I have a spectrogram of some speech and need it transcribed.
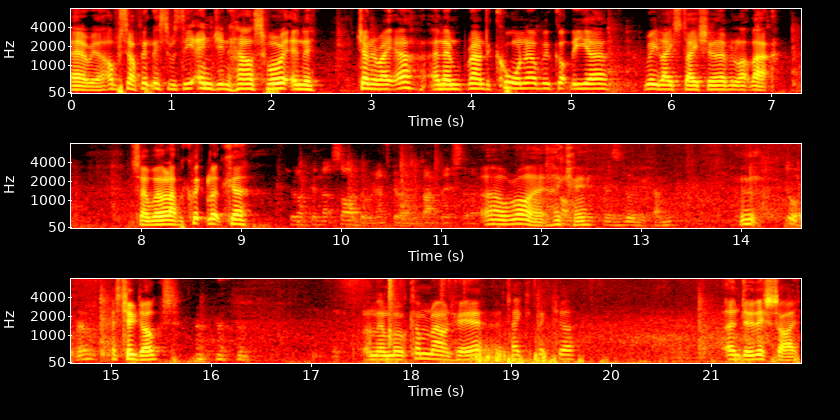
area. Obviously, I think this was the engine house for it and the generator. And then round the corner, we've got the uh, relay station and everything like that. So we'll have a quick look. Uh, Should we look in that side door? We have to go around the back of this. Uh, oh, right, okay. There's a doggy coming. Two of them. There's two dogs. and then we'll come round here and take a picture and do this side.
